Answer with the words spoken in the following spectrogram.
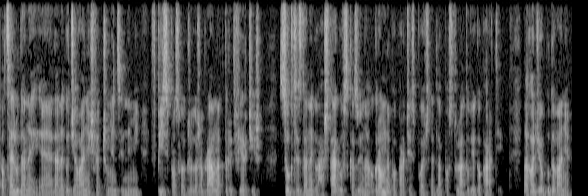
o celu danej, e, danego działania świadczył m.in. wpis posła Grzegorza Brauna, który twierdzi, że sukces danego hashtagu wskazuje na ogromne poparcie społeczne dla postulatów jego partii. No, chodzi o budowanie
